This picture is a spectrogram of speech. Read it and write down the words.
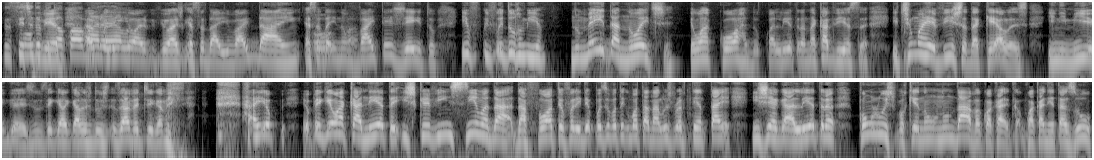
No sítio do. Pica-Pau Aí eu falei: Amarelo. olha, eu acho que essa daí vai dar, hein? Essa daí não Opa. vai ter jeito. E, e fui dormir. No meio da noite, eu acordo com a letra na cabeça. E tinha uma revista daquelas inimigas, não sei aquelas dos, sabe, antigamente. Aí eu, eu peguei uma caneta e escrevi em cima da, da foto. Eu falei, depois eu vou ter que botar na luz para tentar enxergar a letra com luz, porque não, não dava com a, com a caneta azul.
